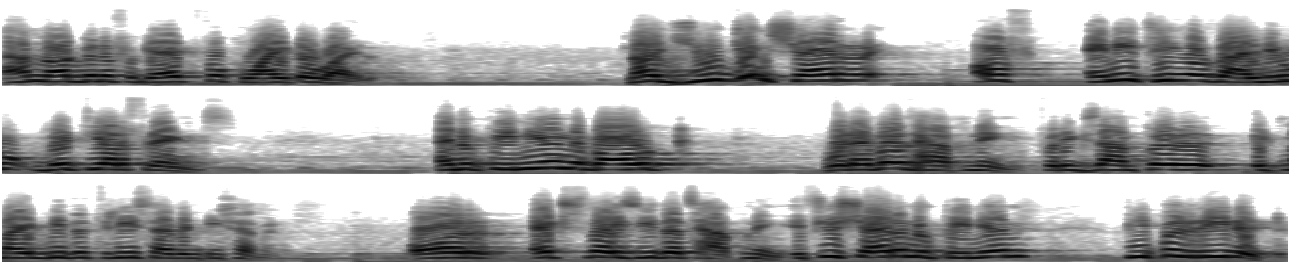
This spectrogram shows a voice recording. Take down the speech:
I am not going to forget for quite a while. Now you can share of anything of value with your friends. An opinion about whatever is happening. For example, it might be the 377 or XYZ that's happening. If you share an opinion, people read it.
